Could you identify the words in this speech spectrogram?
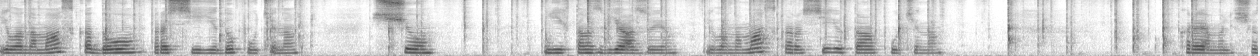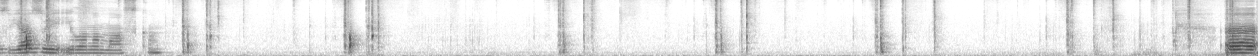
Ілона Маска до Росії, до Путіна. Що їх там зв'язує? Ілона Маска, Росію та Путіна. Кремль. Що зв'язує Ілона Маска? Е,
